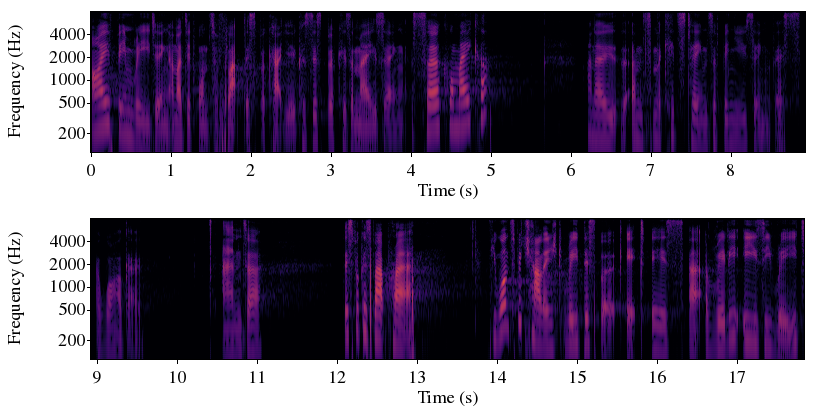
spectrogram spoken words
I've been reading, and I did want to flap this book at you because this book is amazing Circle Maker. I know um, some of the kids' teams have been using this a while ago. And uh, this book is about prayer. If you want to be challenged, read this book. It is uh, a really easy read,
